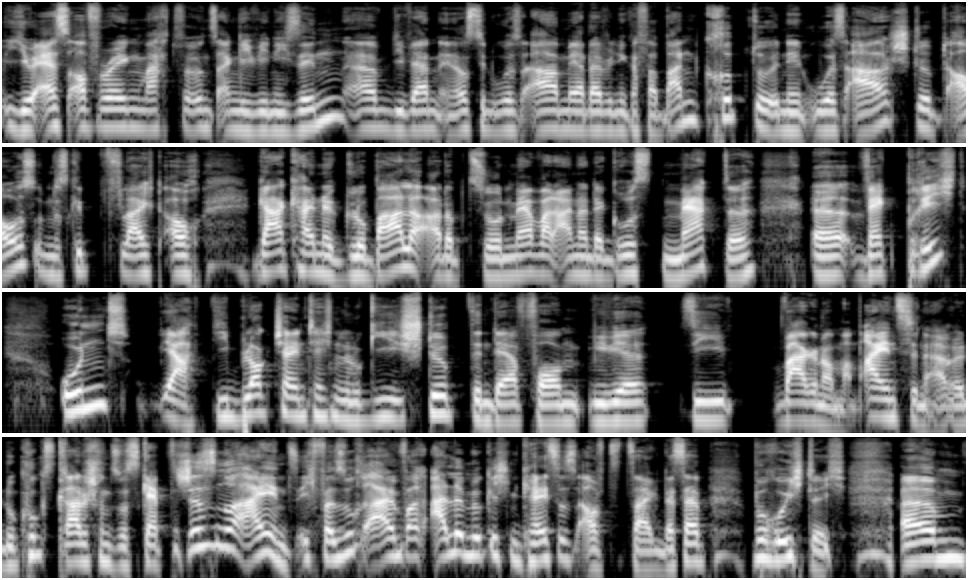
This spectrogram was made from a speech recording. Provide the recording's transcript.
US-Offering macht für uns eigentlich wenig Sinn. Ähm, die werden aus den USA mehr oder weniger verbannt. Krypto in den USA stirbt aus und es gibt vielleicht auch gar keine globale Adoption mehr, weil einer der größten Märkte äh, wegbricht. Und ja, die Blockchain-Technologie stirbt in der Form, wie wir sie wahrgenommen haben. Ein Szenario. Du guckst gerade schon so skeptisch. Es ist nur eins. Ich versuche einfach alle möglichen Cases aufzuzeigen. Deshalb beruhig dich. Ähm,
